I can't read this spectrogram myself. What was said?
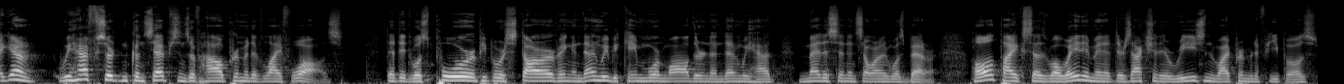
Again, we have certain conceptions of how primitive life was that it was poor, people were starving, and then we became more modern, and then we had medicine and so on, it was better. Hallpike says, well, wait a minute, there's actually a reason why primitive peoples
